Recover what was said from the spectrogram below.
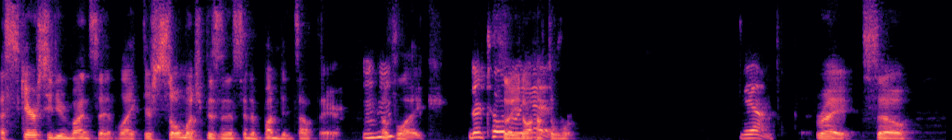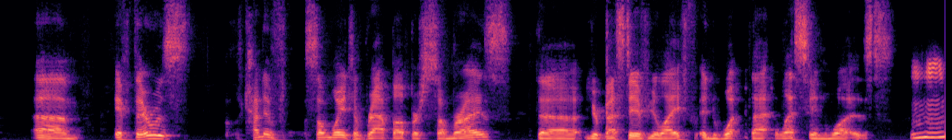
a scarcity mindset like there's so much business and abundance out there mm-hmm. of like they're totally so you don't is. have to work yeah right so um if there was kind of some way to wrap up or summarize the your best day of your life and what that lesson was mm-hmm.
